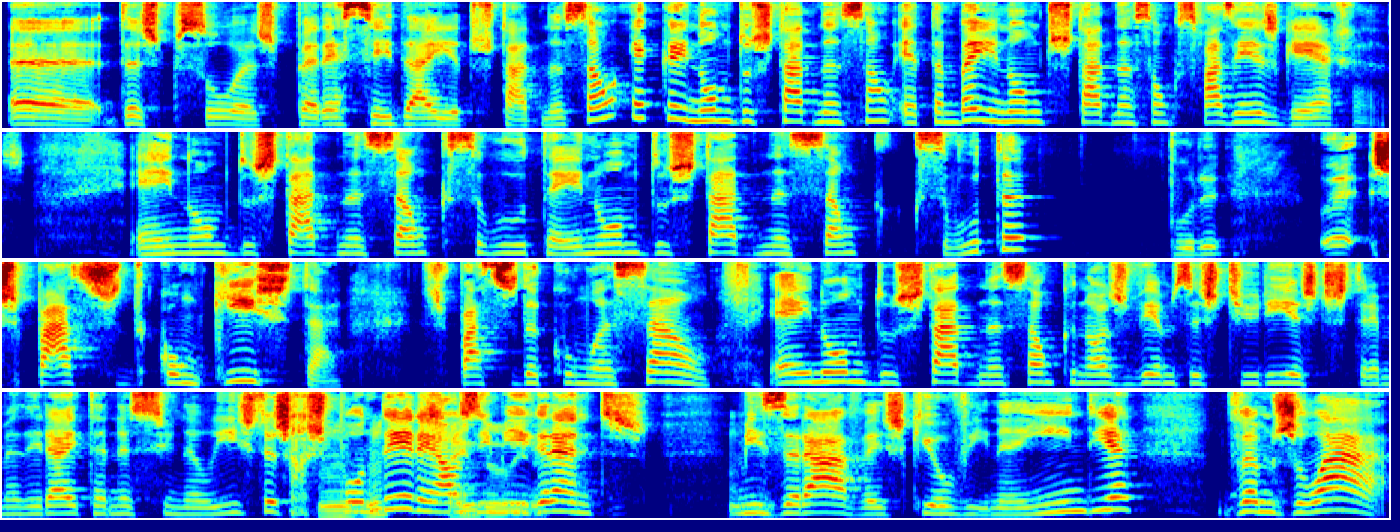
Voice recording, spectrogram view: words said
uh, das pessoas para essa ideia do Estado-nação é que, em nome do Estado-nação, é também em nome do Estado-nação que se fazem as guerras. É em nome do Estado-nação que se luta, é em nome do Estado-nação que, que se luta por uh, espaços de conquista, espaços de acumulação. É em nome do Estado-nação que nós vemos as teorias de extrema-direita nacionalistas uhum, responderem uhum, aos dúvida. imigrantes miseráveis que eu vi na Índia. Vamos lá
